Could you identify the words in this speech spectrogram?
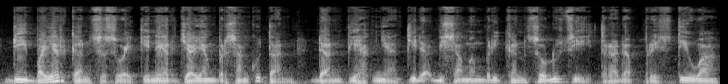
dibayarkan sesuai kinerja yang bersangkutan dan pihaknya tidak bisa memberikan solusi terhadap peristiwa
